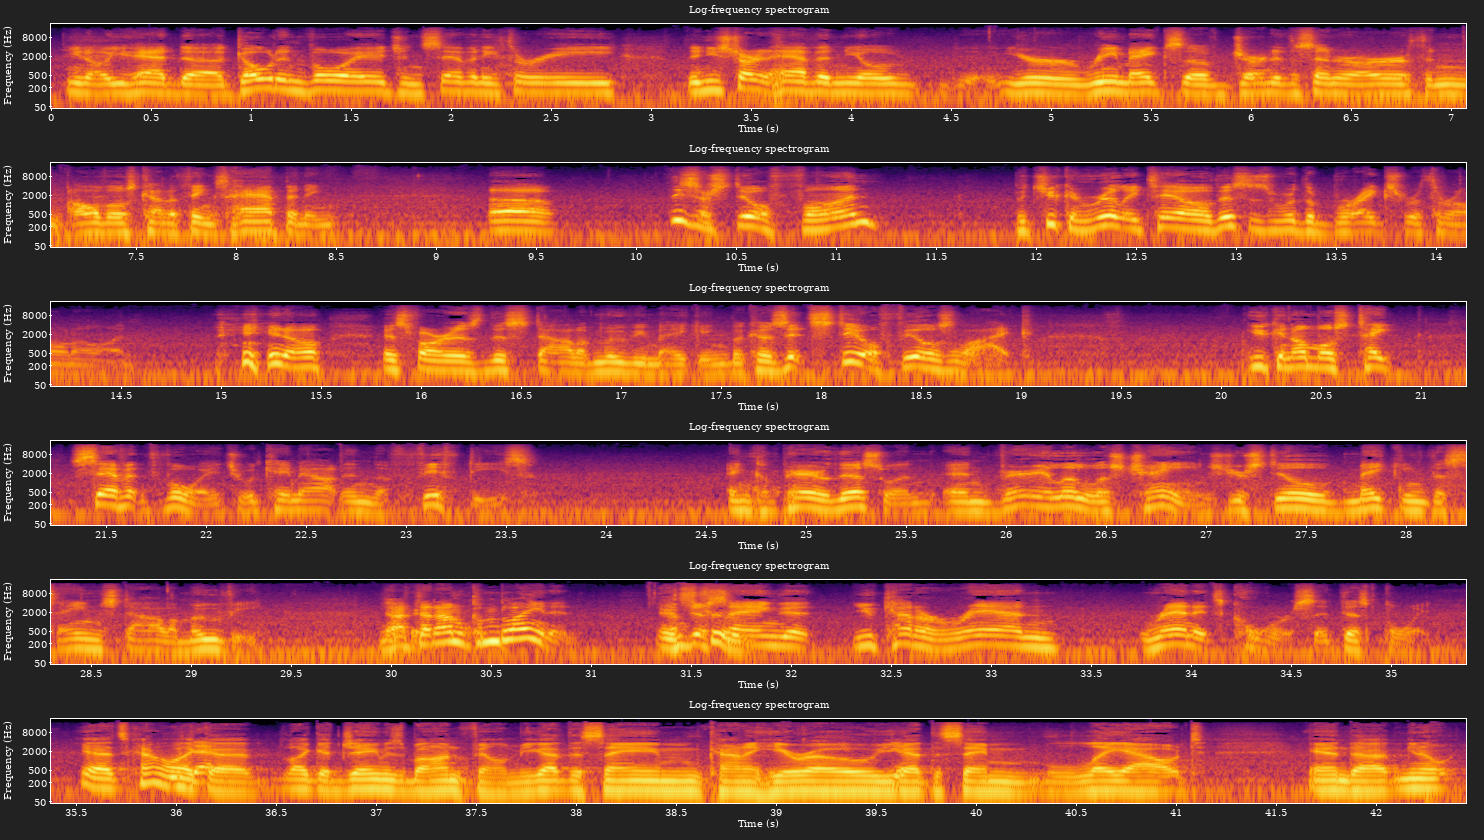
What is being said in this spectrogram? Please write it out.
You know, you had uh, Golden Voyage in '73. Then you started having you know your remakes of Journey to the Center of Earth and all those kind of things happening. Uh, these are still fun, but you can really tell this is where the brakes were thrown on. you know, as far as this style of movie making, because it still feels like you can almost take Seventh Voyage, which came out in the 50s, and compare this one, and very little has changed. You're still making the same style of movie. Not that I'm complaining. I'm It's just true. saying that you kind of ran ran its course at this point. Yeah, it's kind of like that- a like a James Bond film. You got the same kind of hero, you Yeah. got the same layout, and uh, you know,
